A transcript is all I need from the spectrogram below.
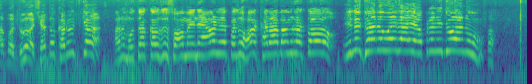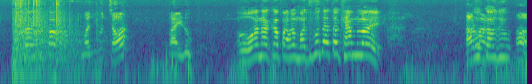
આ બધું હશે તો ખરું જ કે. અને હું તો કઉ છું સો મહિને આવે ને પછી હો ખરાબ આમ રહેતો. એને જોવાનું હોય ને આપણે નહીં જોવાનું. હું મજબૂત છો બાયણું. હો ન કે પાછો મજબૂત હતો ખેમલો એ હું કહું છું. હા.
